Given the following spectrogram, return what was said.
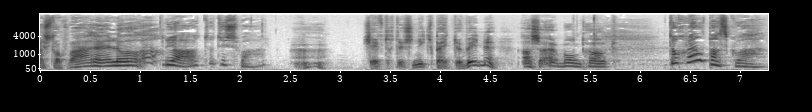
Dat is toch waar, hè, Laura? Ja, dat is waar. Ah, ze heeft er dus niks bij te winnen als ze haar mond houdt. Toch wel, Pasqua.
